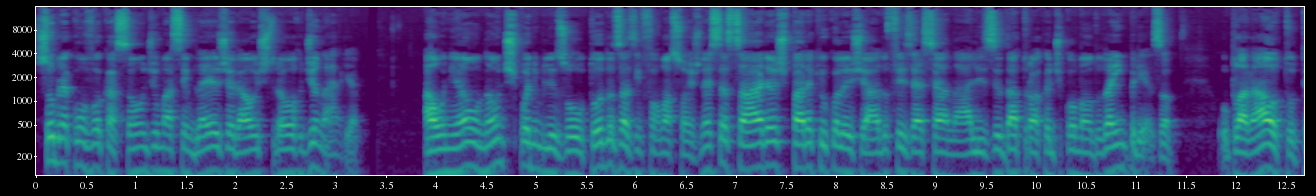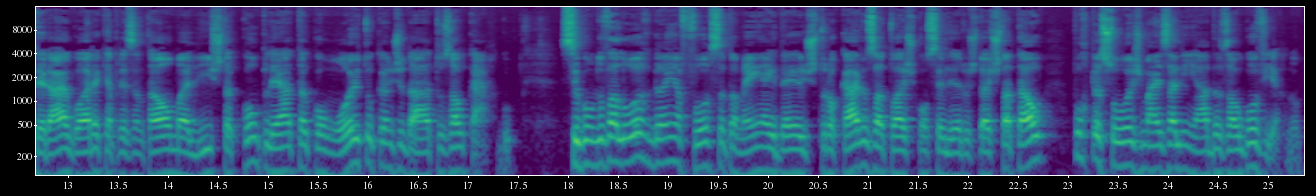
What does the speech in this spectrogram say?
sobre a convocação de uma Assembleia Geral Extraordinária. A União não disponibilizou todas as informações necessárias para que o colegiado fizesse a análise da troca de comando da empresa. O Planalto terá agora que apresentar uma lista completa com oito candidatos ao cargo. Segundo o valor, ganha força também a ideia de trocar os atuais conselheiros da estatal por pessoas mais alinhadas ao governo.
